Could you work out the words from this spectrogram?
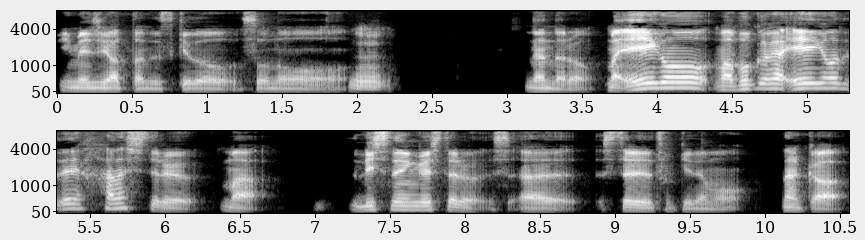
イメージがあったんですけど、その、う。うん。なんだろう。まあ英語、まあ僕が英語で話してる、まあ、リスニングしてる、しあしてる時でも、なんか、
